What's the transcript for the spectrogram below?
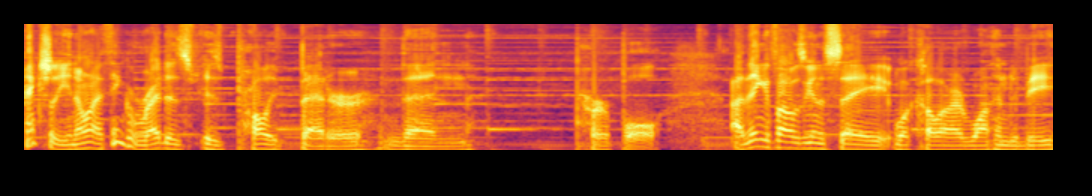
Actually, you know what? I think red is, is probably better than purple. I think if I was going to say what color I'd want him to be,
